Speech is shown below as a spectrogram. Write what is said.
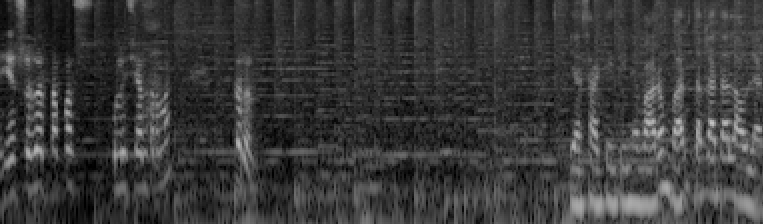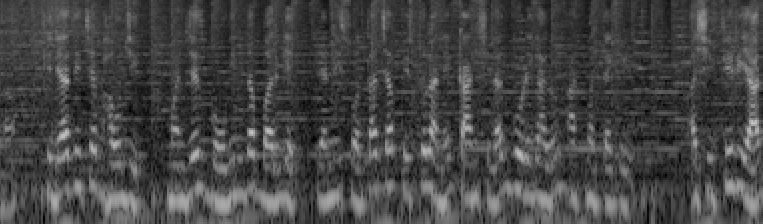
हे सगळं तपास पोलीस यंत्रणा करत यासाठी तिने वारंवार तगादा लावल्यानं फिर्यादीचे भाऊजी म्हणजेच गोविंद बर्गे यांनी स्वतःच्या पिस्तुलाने कानशिलात गोळी घालून आत्महत्या केली. अशी फिर्याद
